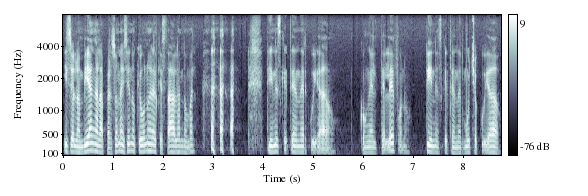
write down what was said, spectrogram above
y se lo envían a la persona diciendo que uno era el que estaba hablando mal. tienes que tener cuidado con el teléfono, tienes que tener mucho cuidado.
